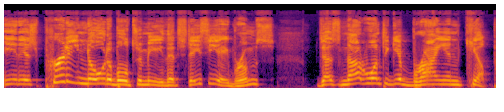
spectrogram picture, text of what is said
It is pretty notable to me that Stacey Abrams does not want to give Brian Kemp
